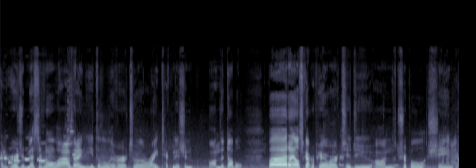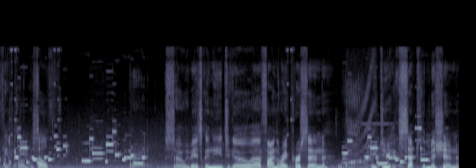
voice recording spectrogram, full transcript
An urgent message from the lab that I need to deliver to the right technician on the double. But I also got repair work to do on the triple. Shame I can't kill him myself. Alright, so we basically need to go uh, find the right person. We do accept the mission.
